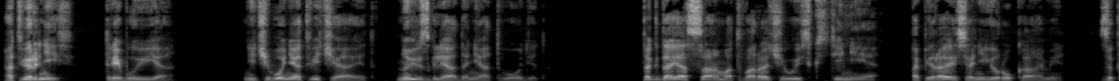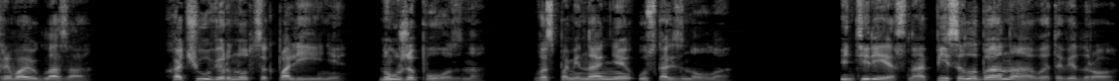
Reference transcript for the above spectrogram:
«Отвернись!» — требую я. Ничего не отвечает, но и взгляда не отводит. Тогда я сам отворачиваюсь к стене, опираясь о нее руками, закрываю глаза. Хочу вернуться к Полине, но уже поздно. Воспоминание ускользнуло. Интересно, описала бы она в это ведро?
